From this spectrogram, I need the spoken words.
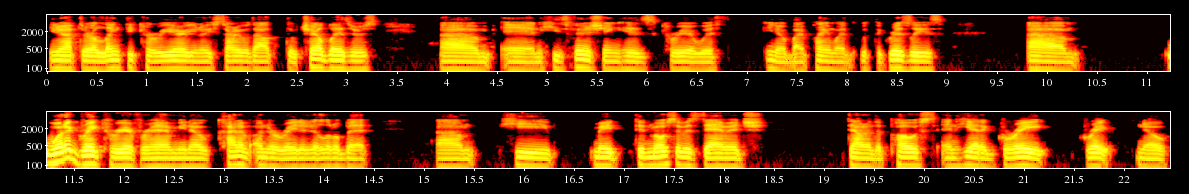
you know, after a lengthy career. You know, he started without the Trailblazers, um, and he's finishing his career with, you know, by playing with, with the Grizzlies. Um, what a great career for him. You know, kind of underrated a little bit. Um, he made did most of his damage down in the post, and he had a great, great, you know,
